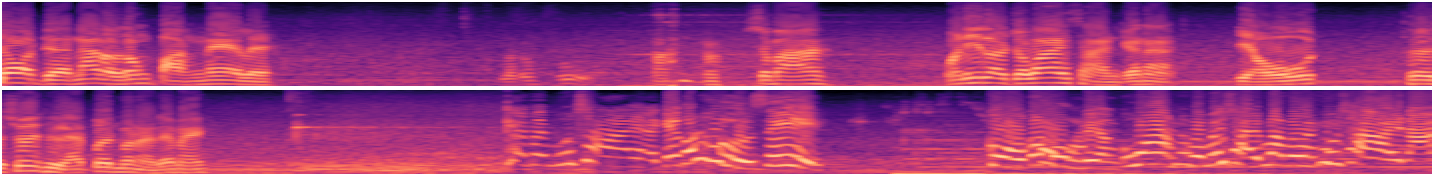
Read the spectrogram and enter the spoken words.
ยอดเดือนหน้าเราต้องปังแน่เลย เราต้องสู้ชบาวันนี้เราจะไหว้ศาลกันอะ เดี๋ยวเธอช่วยถือแอปเปิลมาหน่อยได้ไหม แกเป็นผู้ชายอะ แกก็ถือสิ โกก็หงเหลียงก็ว่างทำไมไม่ใช้มันมันเป็นผู้ชายนะ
